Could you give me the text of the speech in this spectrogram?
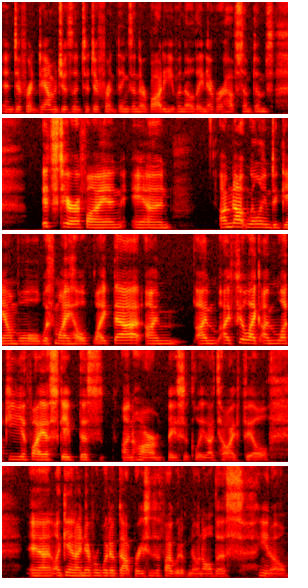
and different damages into different things in their body, even though they never have symptoms. It's terrifying, and I'm not willing to gamble with my health like that. I'm I'm I feel like I'm lucky if I escape this unharmed. Basically, that's how I feel. And again, I never would have got braces if I would have known all this. You know,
